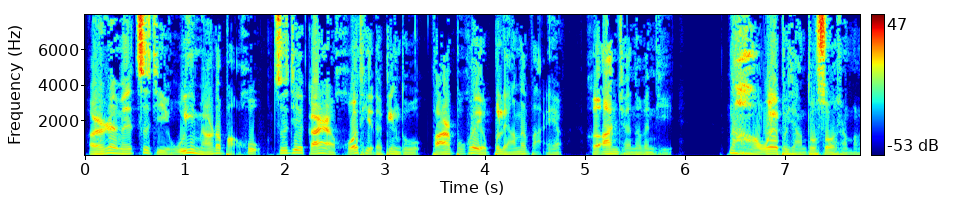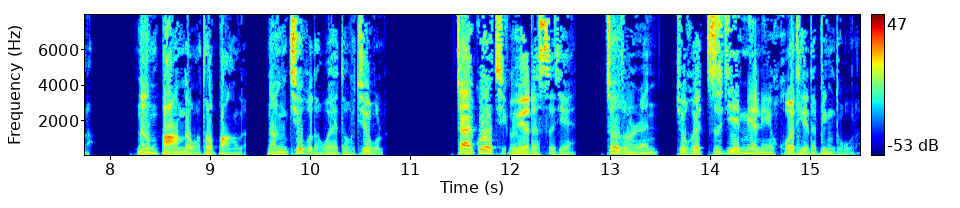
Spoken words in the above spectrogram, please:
而认为自己无疫苗的保护，直接感染活体的病毒，反而不会有不良的反应和安全的问题。那好，我也不想多说什么了，能帮的我都帮了，能救的我也都救了。再过几个月的时间，这种人就会直接面临活体的病毒了。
